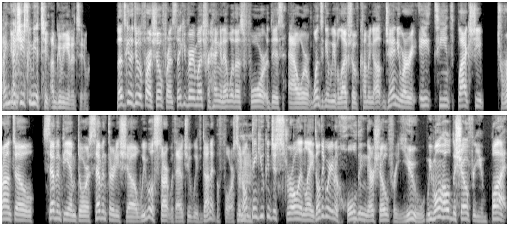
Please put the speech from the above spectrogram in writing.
I, Give it- actually, it's gonna be a two. I'm giving it a two. That's going to do it for our show, friends. Thank you very much for hanging out with us for this hour. Once again, we have a live show coming up January 18th, Black Sheep, Toronto, 7 p.m. doors, 7.30 show. We will start without you. We've done it before. So don't Mhm. think you can just stroll in late. Don't think we're going to holding their show for you. we won't hold the show for you, but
